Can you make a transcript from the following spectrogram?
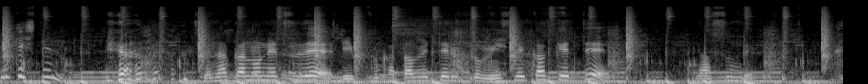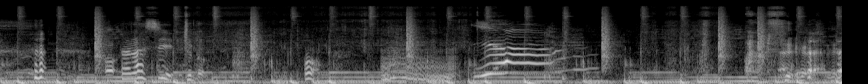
休憩してんの？い や背中の熱でリップ固めてると見せかけて休んでる。新しい。ちょっと。おいやー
